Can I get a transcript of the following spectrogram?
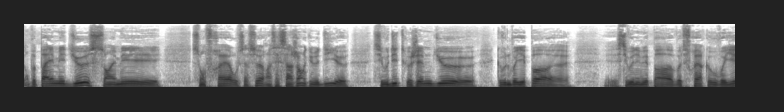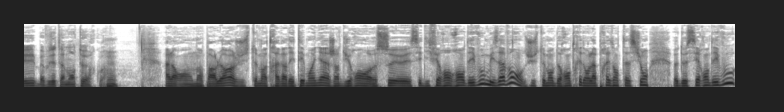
on peut pas aimer Dieu sans aimer son frère ou sa sœur. Hein, c'est Saint Jean qui nous dit si vous dites que j'aime Dieu que vous ne voyez pas, si vous n'aimez pas votre frère que vous voyez, bah, vous êtes un menteur quoi. Mmh. Alors on en parlera justement à travers des témoignages hein, durant euh, ce, ces différents rendez-vous, mais avant justement de rentrer dans la présentation euh, de ces rendez-vous,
